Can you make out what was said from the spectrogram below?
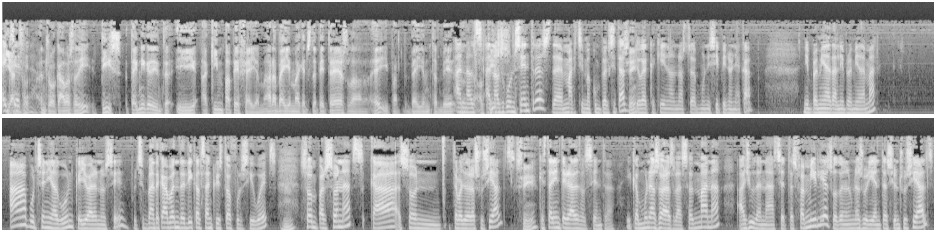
I ens, ens ho acabes de dir, TIS, tècnica. I a quin paper fèiem? Ara veiem aquests de P3, la, eh, i per, veiem també En, els, el en TIS. alguns centres de màxima complexitat, Sí? jo crec que aquí en el nostre municipi no n'hi ha cap, ni Premià de Dalt ni Premià de Mar. Ah, potser n'hi ha algun, que jo ara no sé. Potser m'acaben de dir que el Sant Cristòfol sí ho és. Mm. Són persones que són treballadores socials, Sí. que estan integrades al centre i que en unes hores a la setmana ajuden a certes famílies o donen unes orientacions socials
